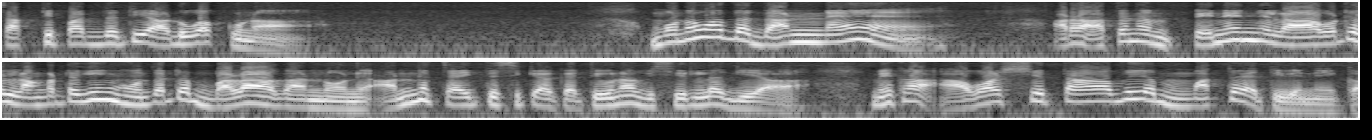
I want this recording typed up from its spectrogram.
ශක්ති පද්ධතිය අඩුවක් වුණා. මොනවද දන්නේ අර අතන පෙනෙන්නේ ලාවට ළඟට ගින් හොඳට බලා ගන්න ඕනේ. අන්න චෛතසිකයක් ඇති වුණා විසිරලා ගියා. මේක අවශ්‍යතාවය මත ඇති වෙන එකක්.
